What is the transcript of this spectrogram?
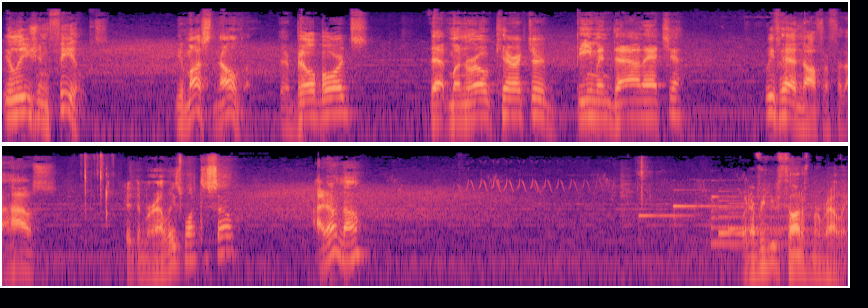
Elysian Fields. You must know them. They're billboards. That Monroe character beaming down at you. We've had an offer for the house. Did the Morellis want to sell? I don't know. Whatever you thought of Morelli,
